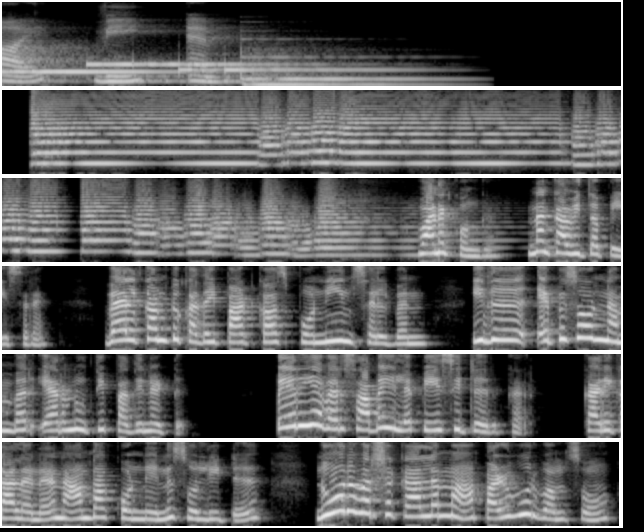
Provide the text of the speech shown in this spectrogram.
I V M. வணக்கங்க. நான் கவிதா பேசுறேன். வெல்கம் டு கதை பாட்காஸ்ட் பொன்னியின் செல்வன். இது எபிசோட் நம்பர் இருநூத்தி பதினெட்டு. பெரியவர் சபையில பேசிட்டு இருக்கார். கரிகாலனை நான் தான் கொன்னேன்னு சொல்லிட்டு நூறு வருஷ காலமா பழுவூர் வம்சம்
